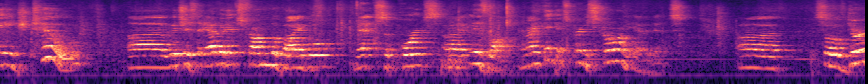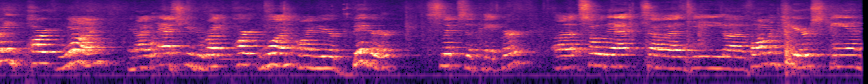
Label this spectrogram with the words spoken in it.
page two, uh, which is the evidence from the Bible that supports uh, Islam. And I think it's pretty strong evidence. Uh, so during part one, and I will ask you to write part one on your bigger slips of paper uh, so that uh, the uh, volunteers can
